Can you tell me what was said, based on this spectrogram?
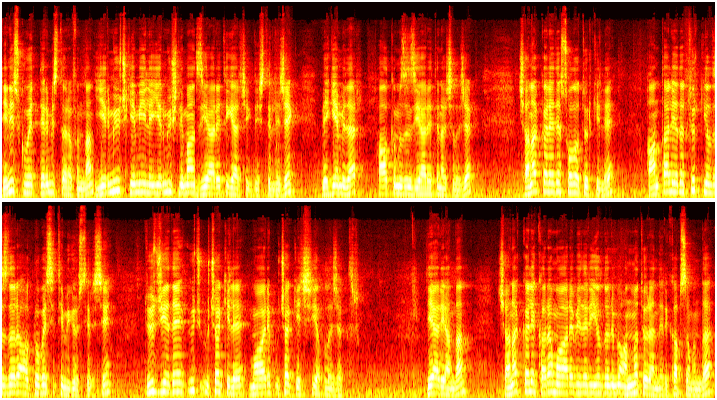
Deniz Kuvvetlerimiz tarafından 23 gemi ile 23 liman ziyareti gerçekleştirilecek ve gemiler halkımızın ziyaretine açılacak. Çanakkale'de Solo Türk ile, Antalya'da Türk Yıldızları Akrobasi Timi gösterisi, Düzce'de 3 uçak ile muharip uçak geçişi yapılacaktır. Diğer yandan Çanakkale Kara Muharebeleri Yıl Dönümü anma törenleri kapsamında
